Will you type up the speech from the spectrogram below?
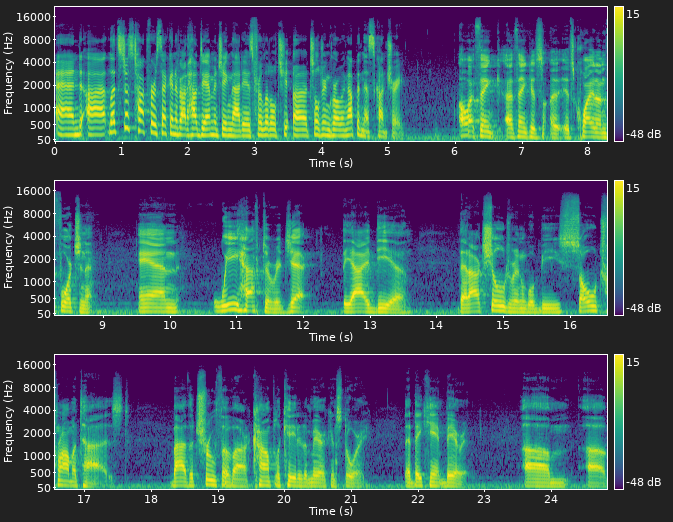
And uh, let's just talk for a second about how damaging that is for little ch- uh, children growing up in this country. Oh, I think I think it's uh, it's quite unfortunate, and we have to reject the idea that our children will be so traumatized by the truth of our complicated American story that they can't bear it. Um, uh,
